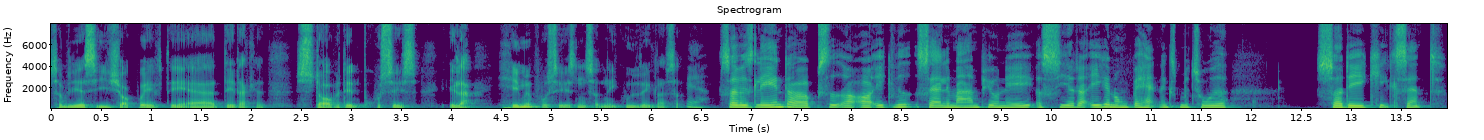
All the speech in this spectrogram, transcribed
så vil jeg sige, at shockwave, det er det, der kan stoppe den proces, eller hæmme processen, så den ikke udvikler sig. Ja. Så hvis lægen deroppe sidder og ikke ved særlig meget om pionet, og siger, at der ikke er nogen behandlingsmetoder, så er det ikke helt sandt.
